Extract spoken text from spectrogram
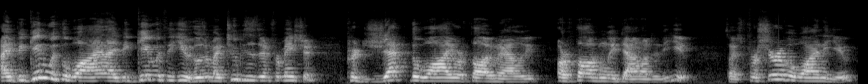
I begin with the y and I begin with the u. Those are my two pieces of information. Project the y orthogonally, orthogonally down onto the u. So it's for sure have a y and a u.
